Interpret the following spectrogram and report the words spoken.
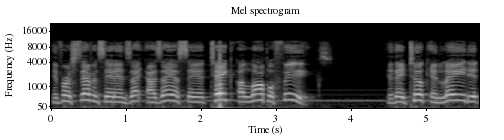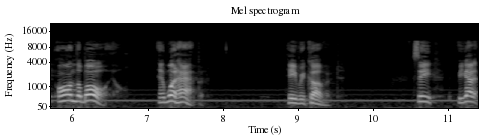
In verse 7 said, and Isaiah said, Take a lump of figs. And they took and laid it on the boil. And what happened? He recovered. See, we got to,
